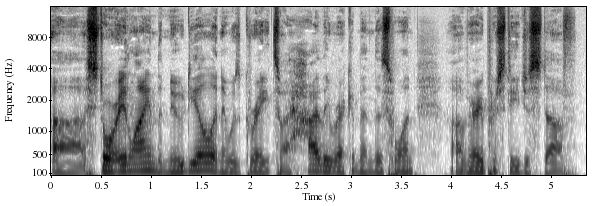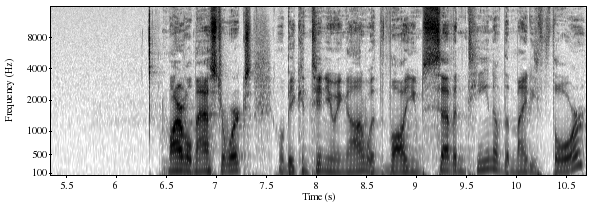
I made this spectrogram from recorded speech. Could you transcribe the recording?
uh, storyline, the New Deal, and it was great. So I highly recommend this one. Uh, very prestigious stuff. Marvel Masterworks will be continuing on with volume 17 of the Mighty Thor.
